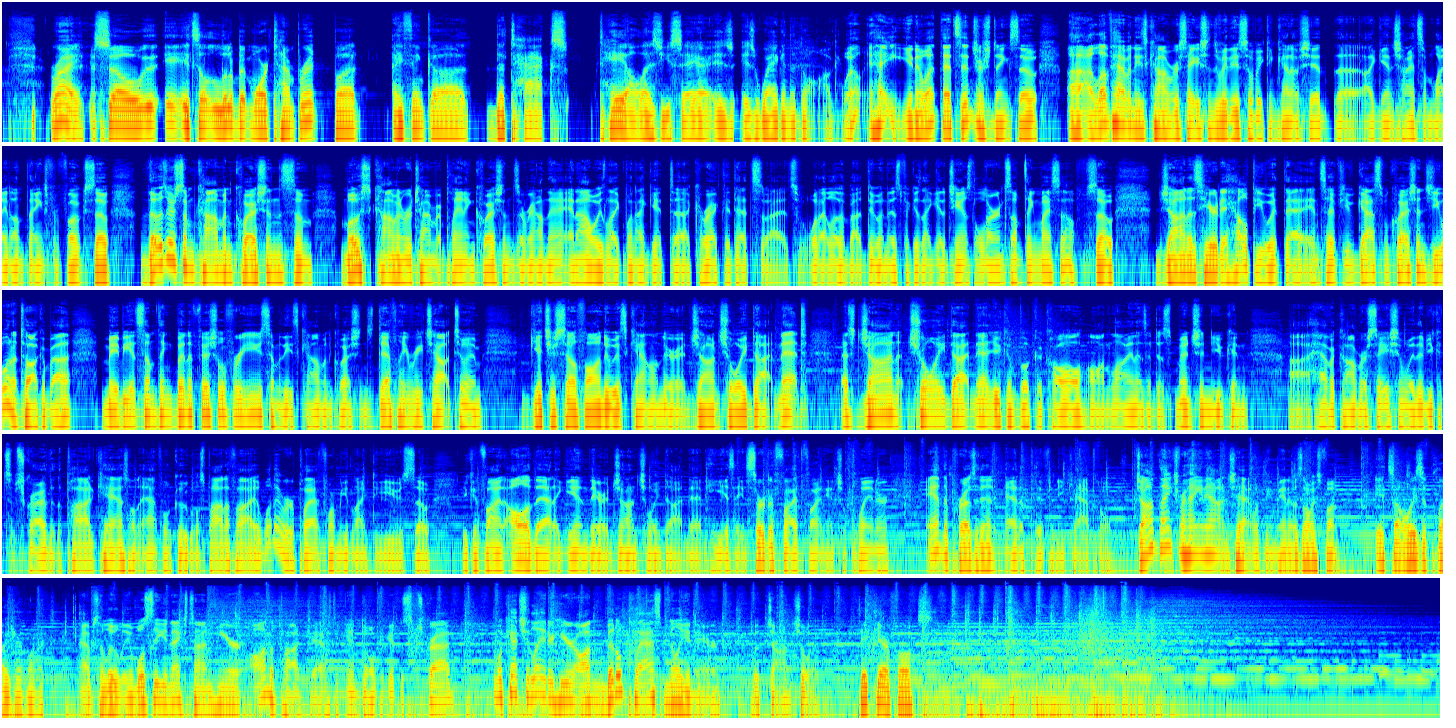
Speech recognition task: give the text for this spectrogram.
right. So it's a little bit more temperate, but I think uh, the tax tail, as you say, is is wagging the dog. Well, hey, you know what? That's interesting. So uh, I love having these conversations with you, so we can kind of shed uh, again, shine some light on things for folks. So those are some common questions, some most common retirement planning questions around that. And I always like when I get uh, corrected. That's uh, that's what I love about doing this because I get a chance to learn something myself. So John is here to help you with that. And so if you've got some questions you want to talk about, maybe it's something beneficial for you. Some of these common questions, definitely reach out to him. Get yourself onto his calendar at johnchoi.net. That's johnchoi.net. You can book a call online, as I just mentioned. You can uh, have a conversation with him. You can subscribe to the podcast on Apple, Google, Spotify, whatever platform you'd like to use. So you can find all of that again there at johnchoi.net. He is a certified financial planner and the president at Epiphany Capital. John, thanks for hanging out and chatting with me, man. It was always fun. It's always a pleasure, Mark. Absolutely. And we'll see you next time here on the podcast. Again, don't forget to subscribe. We'll catch you later here on Middle Class Millionaire with John Choi. Take care, folks.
